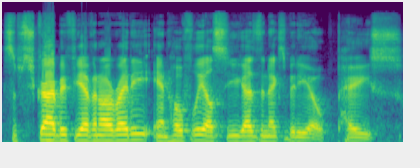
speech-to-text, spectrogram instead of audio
Subscribe if you haven't already, and hopefully I'll see you guys in the next video. Peace.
